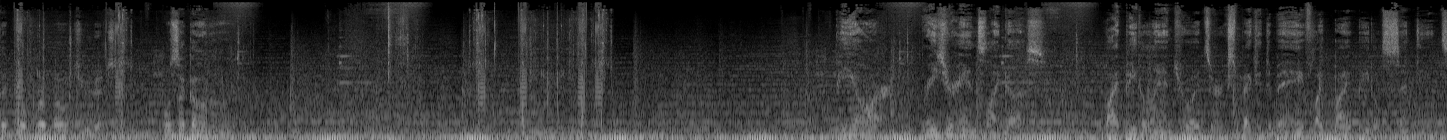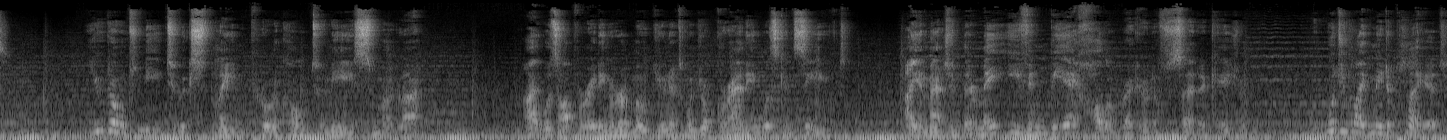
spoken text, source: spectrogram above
that your remote unit was a goner. Raise your hands like us. Bipedal androids are expected to behave like bipedal sentients. You don't need to explain protocol to me, smuggler. I was operating a remote unit when your granny was conceived. I imagine there may even be a hollow record of said occasion. Would you like me to play it?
